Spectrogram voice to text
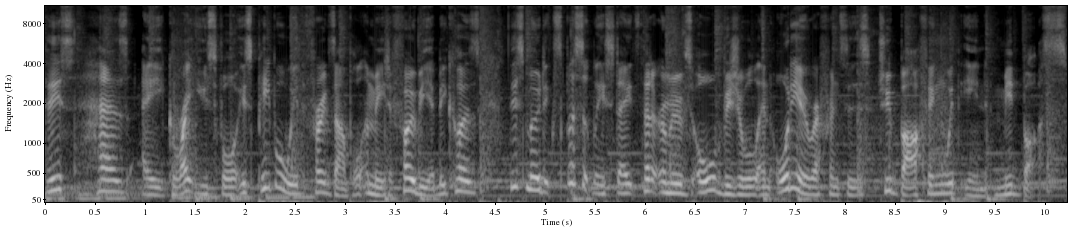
this has a great use for is people with, for example, emetophobia, because this mode explicitly states that it removes all visual and audio references to barfing within mid-boss.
